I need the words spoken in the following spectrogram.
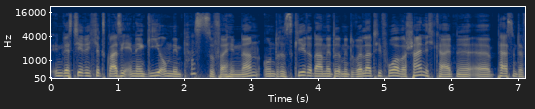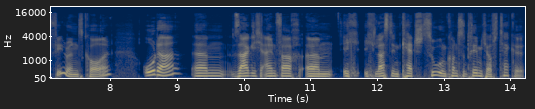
investiere ich jetzt quasi Energie, um den Pass zu verhindern und riskiere damit mit relativ hoher Wahrscheinlichkeit eine äh, Pass Interference Call oder ähm, sage ich einfach, ähm, ich, ich lasse den Catch zu und konzentriere mich aufs Tackle.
